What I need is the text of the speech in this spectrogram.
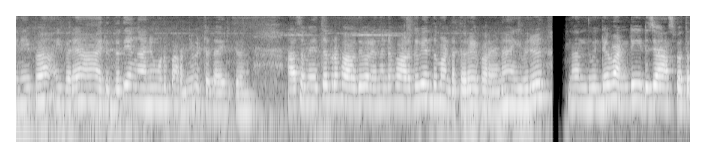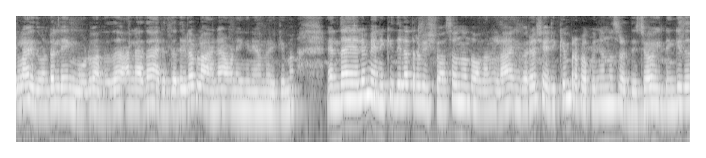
ഇനിയിപ്പോൾ ഇവരെ ആ അരുന്ധതി എങ്ങാനും കൂടി പറഞ്ഞു വിട്ടതായിരിക്കുമെന്ന്. ആ സമയത്ത് പ്രഭാവതി പറയുന്നുണ്ട് ഭാർഗവി എന്ത് മണ്ടത്തരമായി പറയണേ? ഇവർ നന്ദുവിന്റെ വണ്ടി ഇടിച്ച് ആസ്പത്രിയിലായതുകൊണ്ടല്ലേ ഇങ്ങോട്ട് വന്നത്? അല്ലാതെ അരുന്ധതിയുടെ പ്ലാൻ ആവണം ഇങ്ങനെയാന്ന് ചോദിക്കുമ്പോൾ എന്തായാലും എനിക്കിതിൽ അത്ര വിശ്വാസമൊന്നും തോന്നണില്ല. ഇവരെ ശരിക്കും പ്രഭക്കുഞ്ഞൊന്ന് ശ്രദ്ധിച്ചോ? ഇല്ലെങ്കിൽ ഇത്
